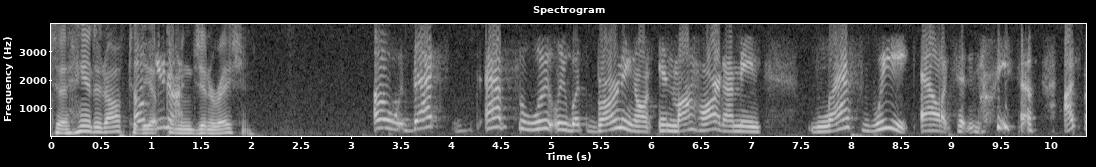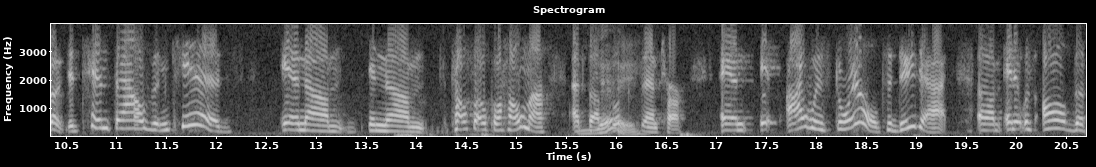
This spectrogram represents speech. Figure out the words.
to hand it off to Oh, the you're not- upcoming generation. Oh, that's absolutely what's burning on in my heart. I mean, last week, Alex, had, you know, I spoke to ten thousand kids in um, in um, Tulsa, Oklahoma, at the Yay. BOK Center, and it, I was thrilled to do that. Um, and it was all the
